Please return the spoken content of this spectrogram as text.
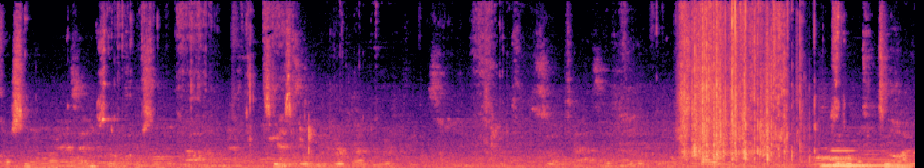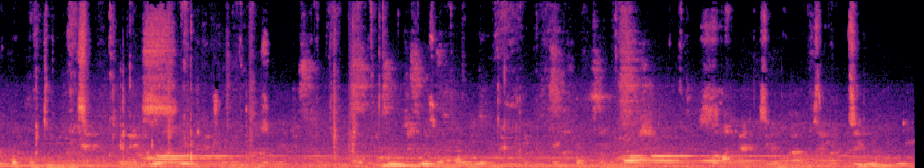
I'm cursing a. I want to stop. It tastes everywhere, by the way. Stop eating proper dinners because Johnny was weak. So I have a lot of and lunch because so I was like two in the day.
